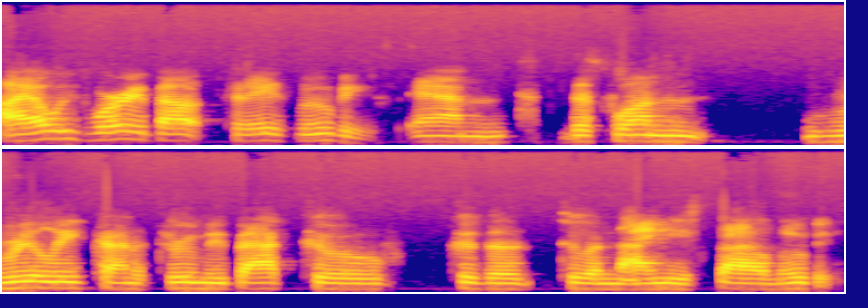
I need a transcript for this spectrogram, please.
I always worry about today's movies, and this one really kind of threw me back to to the to a '90s style movie.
